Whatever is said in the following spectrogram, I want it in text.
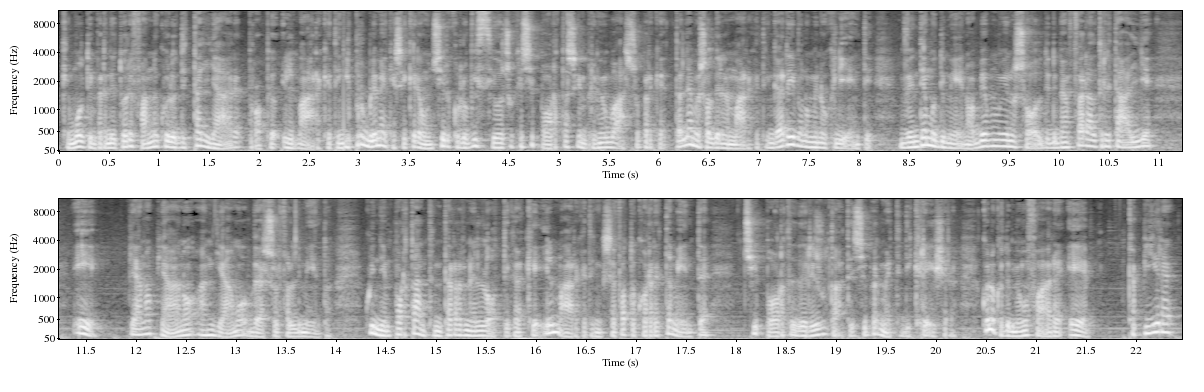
che molti imprenditori fanno è quello di tagliare proprio il marketing. Il problema è che si crea un circolo vizioso che ci porta sempre più basso perché tagliamo i soldi nel marketing, arrivano meno clienti, vendiamo di meno, abbiamo meno soldi, dobbiamo fare altri tagli e piano piano andiamo verso il fallimento. Quindi è importante entrare nell'ottica che il marketing, se fatto correttamente, ci porta dei risultati, ci permette di crescere. Quello che dobbiamo fare è capire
